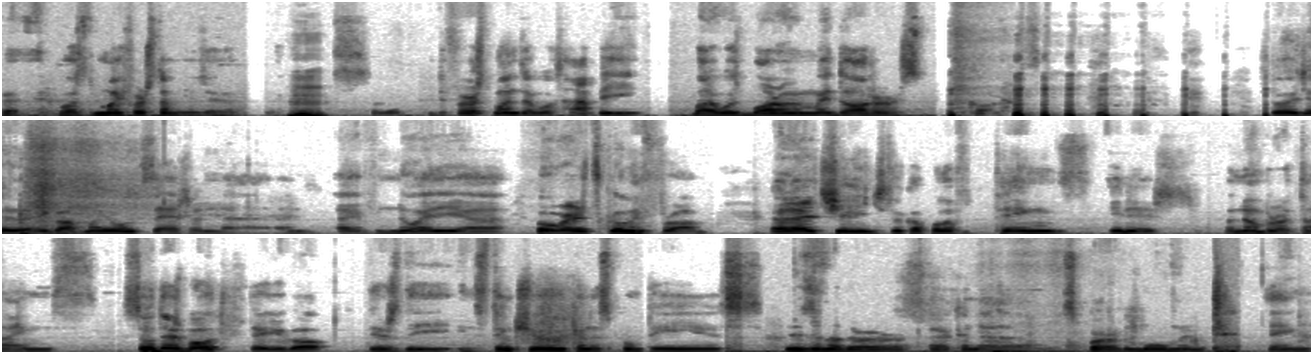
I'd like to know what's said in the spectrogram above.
It was my first time using it. So the, first ones I was happy, but I was borrowing my daughter's colors. So I, just, I got my own set, and, uh, and I have no idea where it's coming from. And I changed a couple of things in it a number of times. So there's both. There you go. There's the instinctual, kind of spontaneous. There's another uh, kind of spur of the moment thing.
